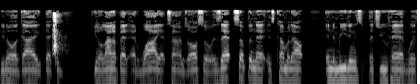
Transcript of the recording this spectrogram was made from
you know, a guy that could, you know, line up at, at Y at times also. Is that something that is coming out in the meetings that you've had with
